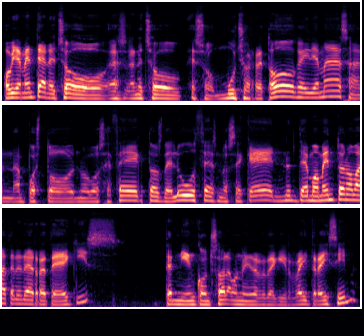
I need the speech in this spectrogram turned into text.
obviamente han hecho, han hecho eso, mucho retoque y demás. Han, han, puesto nuevos efectos de luces, no sé qué. De momento no va a tener RTX, ni en consola, bueno, ni RTX Ray Tracing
